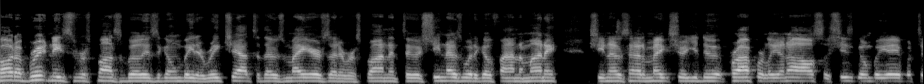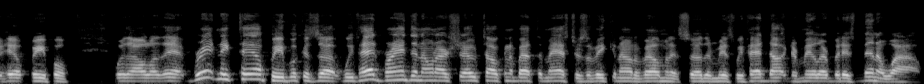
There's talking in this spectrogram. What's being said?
part of Brittany's responsibilities are going to be to reach out to those mayors that are responding to us. She knows where to go find the money. She knows how to make sure you do it properly and all. So she's going to be able to help people with all of that. Brittany, tell people because uh, we've had Brandon on our show talking about the Masters of Economic Development at Southern Miss. We've had Dr. Miller, but it's been a while.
